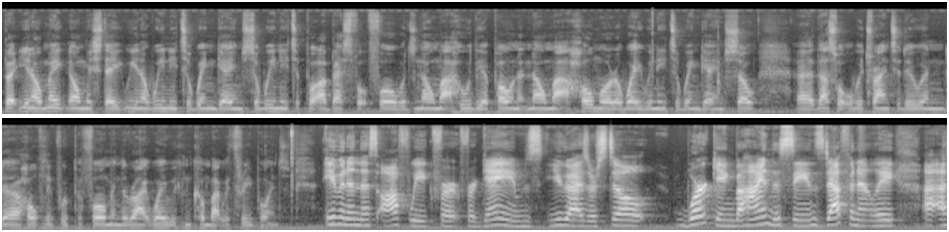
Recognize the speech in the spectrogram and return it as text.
But, you know, make no mistake, you know, we need to win games. So we need to put our best foot forwards no matter who the opponent, no matter home or away, we need to win games. So uh, that's what we'll be trying to do. And hopefully if we perform in the right way, we can come back with three points. Even in this off week for, for games, you guys are still working behind the scenes, definitely. Uh,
